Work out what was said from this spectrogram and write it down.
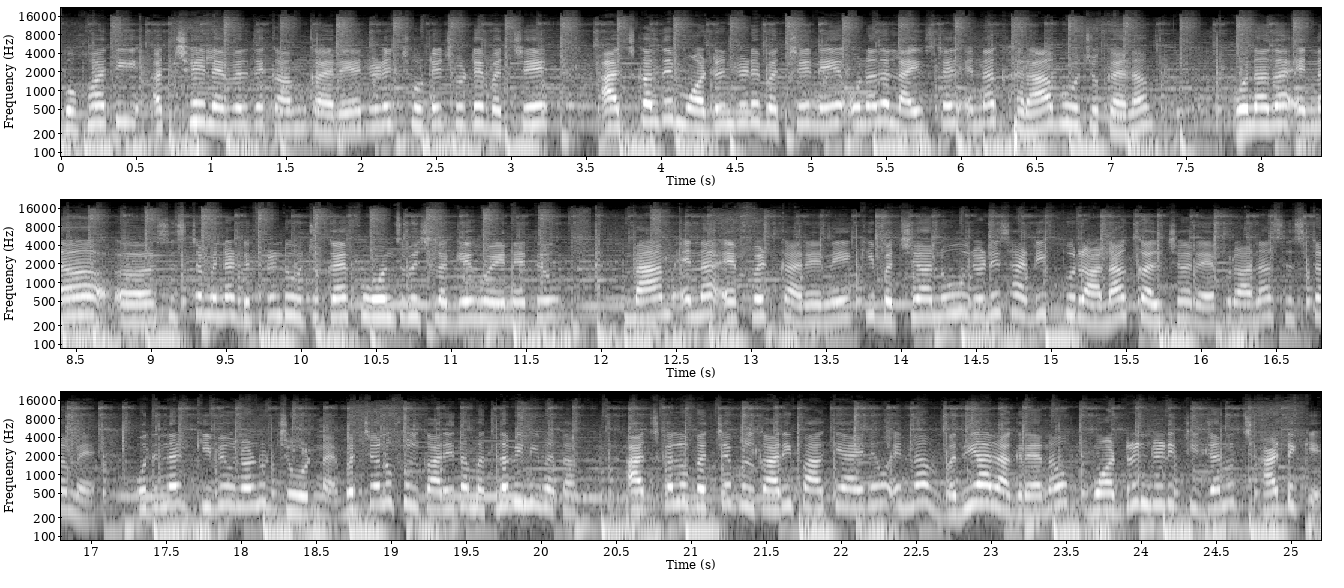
ਬਹੁਤ ਹੀ ਅੱਛੇ ਲੈਵਲ ਤੇ ਕੰਮ ਕਰ ਰਿਹਾ ਜਿਹੜੇ ਛੋਟੇ ਛੋਟੇ ਬੱਚੇ ਅੱਜ ਕੱਲ ਦੇ ਮਾਡਰਨ ਜਿਹੜੇ ਬੱਚੇ ਨੇ, ਉਹਨਾਂ ਦਾ ਲਾਈਫ ਸਟਾਈਲ ਇੰਨਾ ਖਰਾਬ ਹੋ ਚੁੱਕਾ ਹੈ ਨਾ। ਉਹਨਾਂ ਦਾ ਇੰਨਾ ਸਿਸਟਮ ਇੰਨਾ ਡਿਫਰੈਂਟ ਹੋ ਚੁੱਕਾ ਹੈ ਫੋਨਸ ਵਿੱਚ ਲੱਗੇ ਹੋਏ ਨੇ ਤੇ ਉਹ ਮੈਮ ਇੰਨਾ ਐਫਰਟ ਕਰ ਰਹੇ ਨੇ ਕਿ ਬੱਚਿਆਂ ਨੂੰ ਜਿਹੜੇ ਸਾਡੀ ਪੁਰਾਣਾ ਕਲਚਰ ਹੈ, ਪੁਰਾਣਾ ਸਿਸਟਮ ਹੈ, ਉਹਦੇ ਨਾਲ ਕਿਵੇਂ ਉਹਨਾਂ ਨੂੰ ਜੋੜਨਾ ਹੈ। ਬੱਚਿਆਂ ਨੂੰ ਫੁਲਕਾਰੀ ਦਾ ਮਤਲਬ ਹੀ ਨਹੀਂ ਪਤਾ। ਅੱਜ ਕੱਲ ਉਹ ਬੱਚੇ ਫੁਲਕਾਰੀ ਪਾ ਕੇ ਆਏ ਨੇ, ਉਹ ਇੰਨਾ ਵਧੀਆ ਲੱਗ ਰਿਹਾ ਨਾ, ਉਹ ਮਾਡਰਨ ਜਿਹੜੀ ਚੀਜ਼ਾਂ ਨੂੰ ਛੱਡ ਕੇ,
